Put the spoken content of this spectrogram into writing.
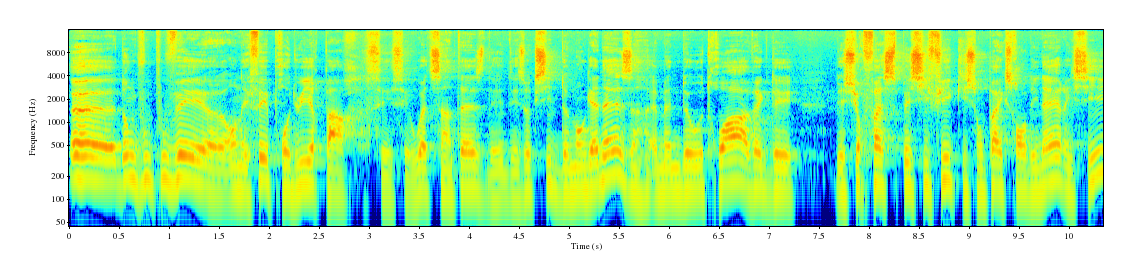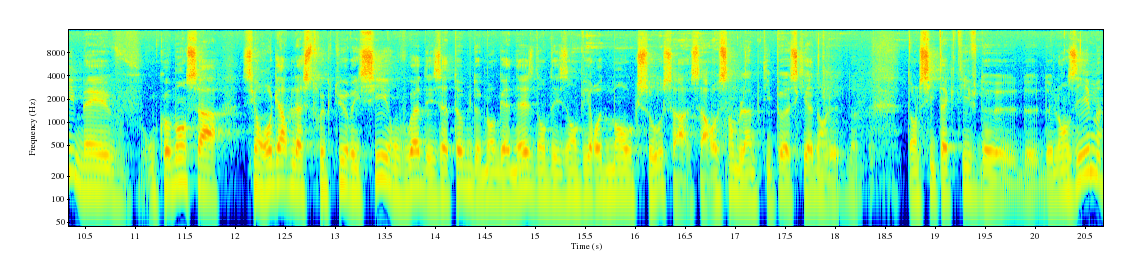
donc vous pouvez en effet produire par ces, ces voies de synthèse des, oxydes de manganèse, Mn2O3, avec des, surfaces spécifiques qui ne sont pas extraordinaires ici, mais on commence à, si on regarde la structure ici, on voit des atomes de manganèse dans des environnements oxo, ça, ressemble un petit peu à ce qu'il y a dans le, dans le site actif de, l'enzyme.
